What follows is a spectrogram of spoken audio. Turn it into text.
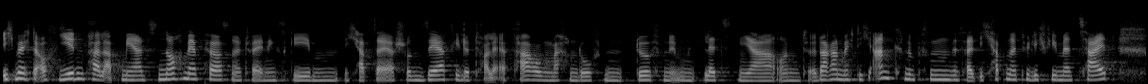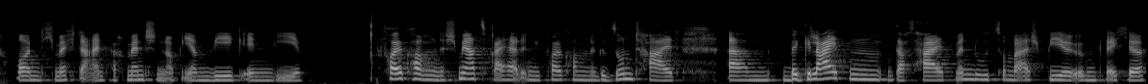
Ich möchte auf jeden Fall ab März noch mehr Personal Trainings geben. Ich habe da ja schon sehr viele tolle Erfahrungen machen durften, dürfen im letzten Jahr und daran möchte ich anknüpfen. Das heißt, ich habe natürlich viel mehr Zeit und ich möchte einfach Menschen auf ihrem Weg in die vollkommene Schmerzfreiheit, in die vollkommene Gesundheit ähm, begleiten. Das heißt, wenn du zum Beispiel irgendwelche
